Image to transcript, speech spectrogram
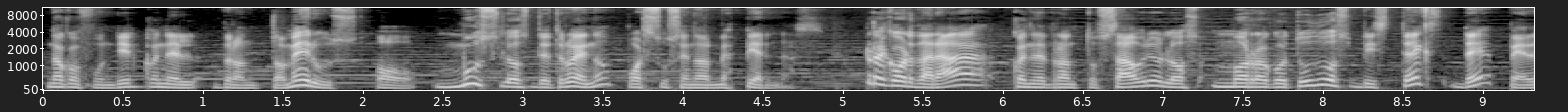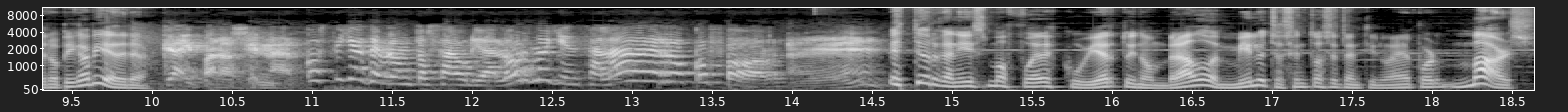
No confundir con el brontomerus o muslos de trueno por sus enormes piernas. Recordará con el brontosaurio los morrocotudos bistecs de Pedro Picapiedra. ¿Qué hay para cenar? Costillas de brontosaurio al horno y ensalada de roquefort. ¿Eh? Este organismo fue descubierto y nombrado en 1879 por Marsh,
